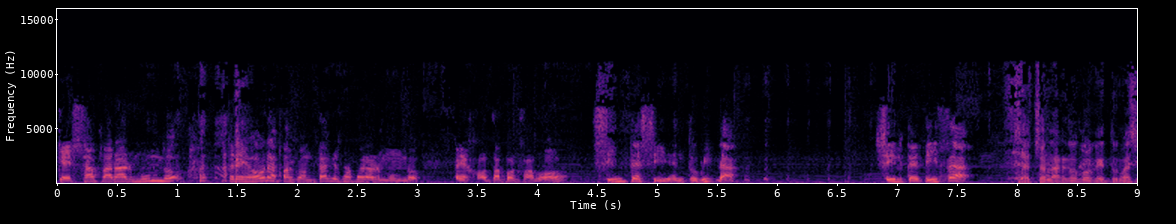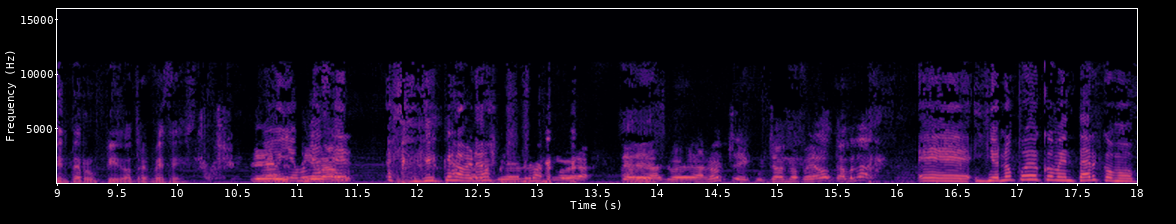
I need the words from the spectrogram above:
que se ha parado el mundo, tres horas para contar que se ha parado el mundo. PJ, por favor, síntesis en tu vida. Sintetiza. Se ha hecho largo porque tú me has interrumpido tres veces. No, yo voy a hacer... Qué cabrón. De las nueve de la- de las nueve de la noche, escuchando PJ hablar. Eh, yo no puedo comentar, como,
